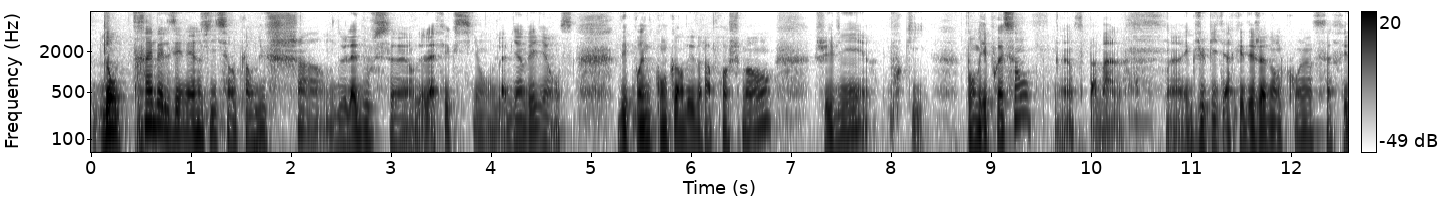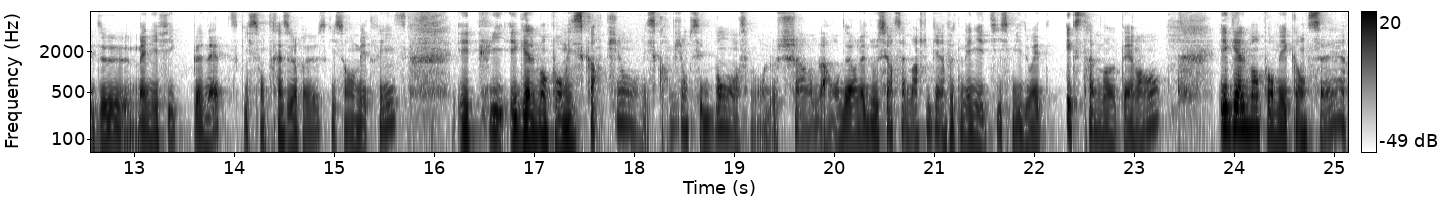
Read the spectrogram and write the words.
Donc, très belles énergies sur le plan du charme, de la douceur, de l'affection, de la bienveillance, des points de concorde et de rapprochement. Je vais venir, pour qui? Pour mes poissons, hein, c'est pas mal. Avec Jupiter qui est déjà dans le coin, ça fait deux magnifiques planètes qui sont très heureuses, qui sont en maîtrise. Et puis également pour mes scorpions. Les scorpions, c'est bon en ce moment. Le charme, la rondeur, la douceur, ça marche bien. Votre magnétisme, il doit être extrêmement opérant. Également pour mes cancers,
